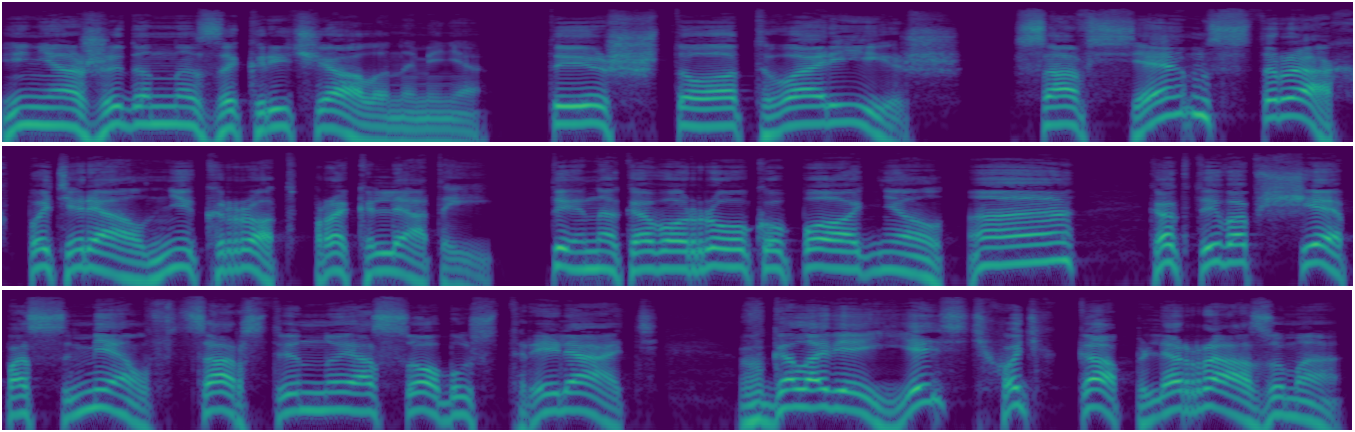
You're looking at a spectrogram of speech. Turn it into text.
и неожиданно закричала на меня. «Ты что творишь? Совсем страх потерял, некрот проклятый? Ты на кого руку поднял, а? Как ты вообще посмел в царственную особу стрелять? В голове есть хоть капля разума?»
